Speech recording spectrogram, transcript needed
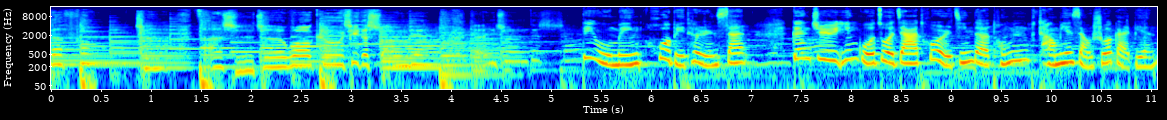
的风筝擦拭着我哭泣的双眼，第五名，《霍比特人三》根据英国作家托尔金的同名长篇小说改编。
